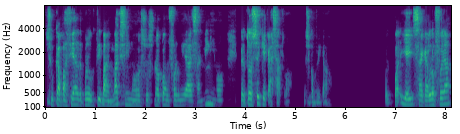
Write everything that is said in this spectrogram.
su capacidad productiva al máximo, sus no conformidades al mínimo, pero todo eso hay que casarlo, es complicado. Y sacarlo fuera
